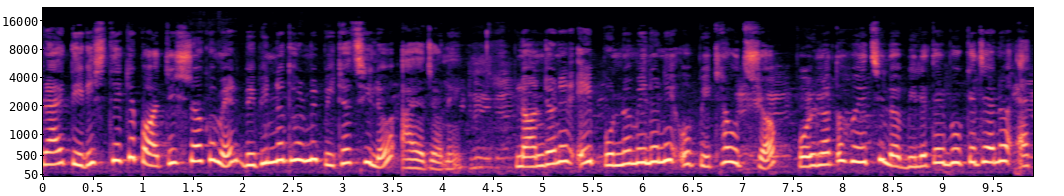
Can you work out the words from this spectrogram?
প্রায় তিরিশ থেকে পঁয়ত্রিশ রকমের বিভিন্ন ধর্মী পিঠা ছিল আয়োজনে। লন্ডনের এই পূর্ণমিলনী ও পিঠা উৎসব পরিণত হয়েছিল বিলেতের বুকে যেন এক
